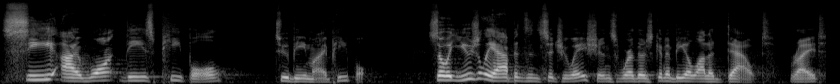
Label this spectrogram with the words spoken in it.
see, I want these people to be my people. So it usually happens in situations where there's going to be a lot of doubt, right?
